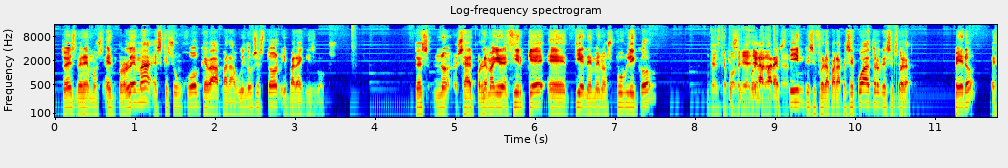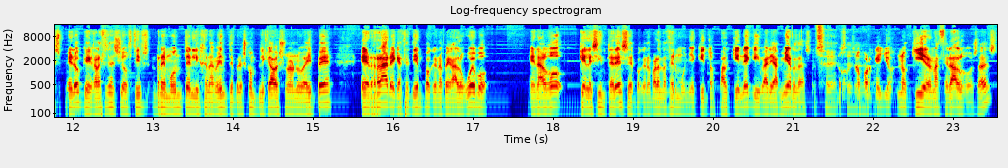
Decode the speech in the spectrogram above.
Entonces veremos. El problema es que es un juego que va para Windows Store y para Xbox. Entonces, no, o sea, el problema quiero decir que eh, tiene menos público Del que que podría si fuera para. Steam, que si fuera para PS4, que si Sí. fuera. Pero espero que gracias a Sea of Thieves remonten ligeramente. Pero es complicado, es una nueva IP. Es raro que hace tiempo que no pega el huevo en algo que les interese, porque no paran de hacer muñequitos para el Kinect y varias mierdas. Sí, No, sí, no porque ellos no quieran hacer algo, ¿sabes?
